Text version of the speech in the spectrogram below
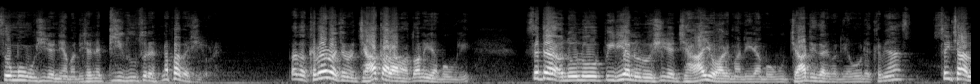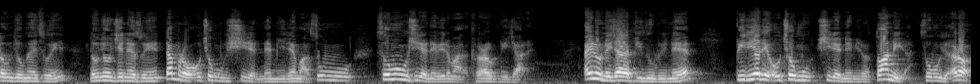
စိုးမိုးမှုရှိတဲ့နေရာမှာနေထိုင်တဲ့ပြည်သူဆိုတဲ့နှစ်ဖက်ပဲရှိတော့တယ်။ဒါဆိုခင်ဗျားတို့ကျွန်တော်ဂျားကာလာမှာသွားနေတာမဟုတ်ဘူးလေ။စစ်တပ်အလိုလို PDF လိုလိုရှိတဲ့ဂျားရွာတွေမှာနေတာမဟုတ်ဘူး။ဂျားဒေသတွေမှာနေတာမဟုတ်ဘူး။ခင်ဗျားစိတ်ချလုံခြုံနေဆိုရင်လုံခြုံခြင်းနေဆိုရင်တပ်မတော်အုပ်ချုပ်မှုရှိတဲ့နေပြည်ထဲမှာစိုးမိုးစိုးမိုးမှုရှိတဲ့နေပြည်ထဲမှာခင်ဗျားတို့နေကြတယ်။အဲ့လိုနေကြတဲ့ပြည်သူတွေနဲ့ PDF တွေအုပ်ချုပ်မှုရှိတဲ့နေပြည်မှာသွားနေတာစိုးမိုးကြအဲ့တော့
